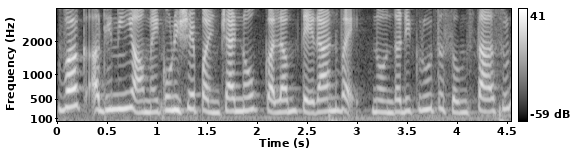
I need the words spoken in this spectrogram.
वक अधिनियम एकोणीसशे पंच्याण्णव कलम तेरान्वय नोंदणीकृत संस्था असून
